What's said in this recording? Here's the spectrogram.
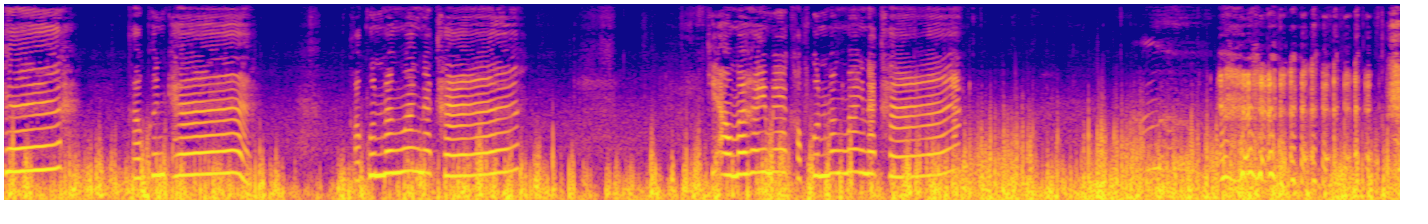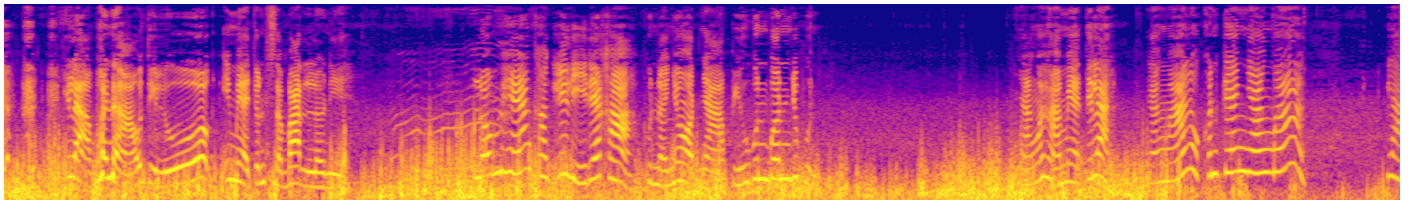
ค่ะ ขอบคุณค่ะ ขอบคุณมากมากๆนะคะ ที่เอามาให้แม่ขอบคุณมากมากๆนะคะ อีหลาพ่อหนาวติลูก อีแม่จนสะบั้นแล้วนี่ ลมแห้งคักอีหลีเด้อค่ะพุ่นน่ะยอดหญ้าปิวเบิ่นๆอยู่พุ่นยางมาหาแม่ติล่ะยางมาลูกคนเก่งยางมาหลา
